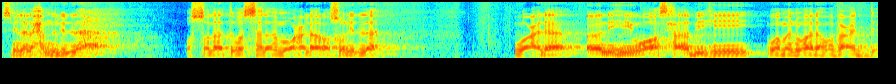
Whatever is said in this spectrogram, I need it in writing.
Bismillah, alhamdulillah. Wassalatu wassalamu ala rasulillah Wa ala alihi wa ashabihi wa man walah wa ba'd.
